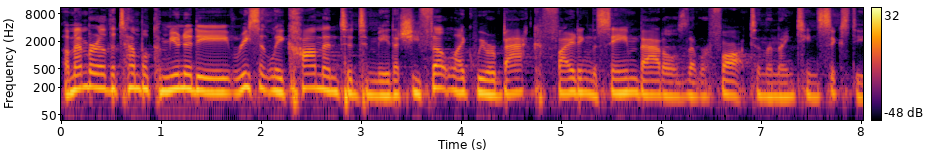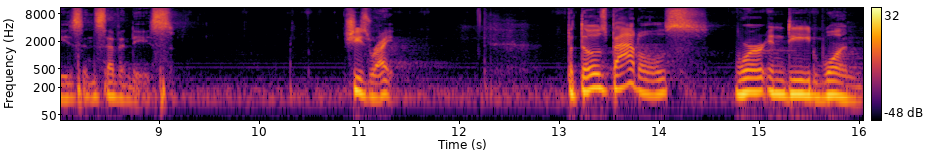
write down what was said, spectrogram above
A member of the temple community recently commented to me that she felt like we were back fighting the same battles that were fought in the 1960s and 70s. She's right. But those battles were indeed won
